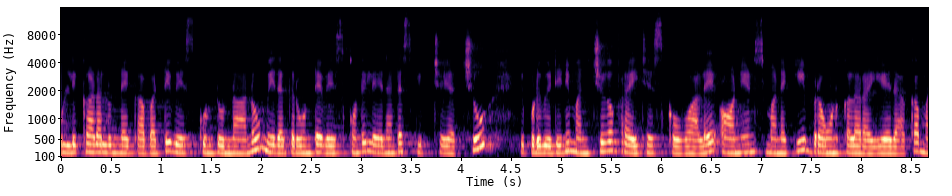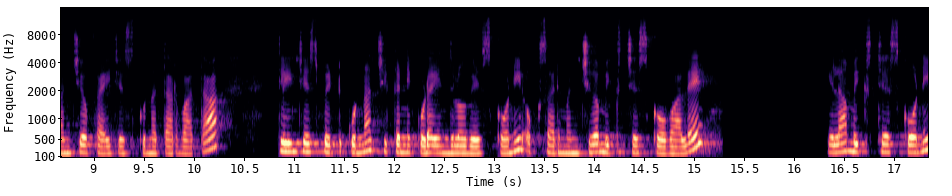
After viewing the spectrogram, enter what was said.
ఉల్లికాడలు ఉన్నాయి కాబట్టి వేసుకుంటున్నాను. మీ దగ్గర ఉంటే వేసుకోండి లేదంటే స్కిప్ చేయొచ్చు. ఇప్పుడు వీటిని మంచిగా ఫ్రై చేసుకోవాలి. ఆనియన్స్ మనకి బ్రౌన్ కలర్ అయ్యేదాకా మంచిగా ఫ్రై చేసుకున్న తర్వాత క్లీన్ చేసి పెట్టుకున్న చికెన్ని కూడా ఇందులో వేసుకొని ఒకసారి మంచిగా మిక్స్ చేసుకోవాలి. ఇలా మిక్స్ చేసుకొని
